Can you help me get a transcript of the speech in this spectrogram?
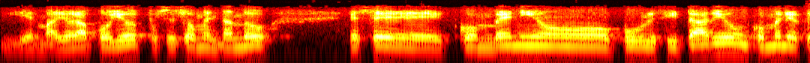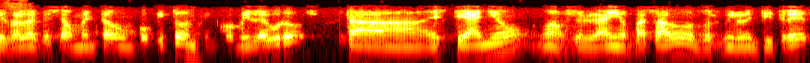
y el mayor apoyo pues es aumentando ese convenio publicitario, un convenio que es verdad que se ha aumentado un poquito en 5.000 euros está este año, vamos, el año pasado, 2023,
